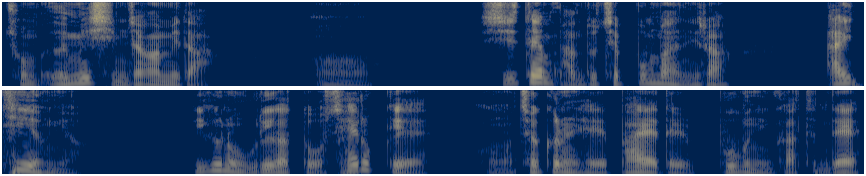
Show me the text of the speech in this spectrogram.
좀 의미심장합니다. 어, 시스템 반도체뿐만 아니라 IT 영역 이거는 우리가 또 새롭게 어, 접근을 해봐야 될 부분인 것 같은데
